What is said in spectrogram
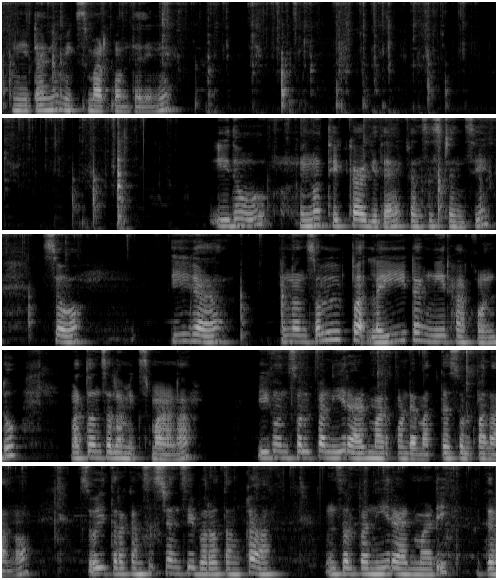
ನೀಟಾಗಿ ಮಿಕ್ಸ್ ಮಾಡ್ಕೊತಾ ಇದ್ದೀನಿ ಇದು ಇನ್ನೂ ಥಿಕ್ಕಾಗಿದೆ ಕನ್ಸಿಸ್ಟೆನ್ಸಿ ಸೊ ಈಗ ಇನ್ನೊಂದು ಸ್ವಲ್ಪ ಲೈಟಾಗಿ ನೀರು ಹಾಕ್ಕೊಂಡು ಮತ್ತೊಂದು ಸಲ ಮಿಕ್ಸ್ ಮಾಡೋಣ. ಈಗ ಒಂದು ಸ್ವಲ್ಪ ನೀರು ಆ್ಯಡ್ ಮಾಡಿಕೊಂಡೆ ಮತ್ತೆ ಸ್ವಲ್ಪ ನಾನು. ಸೊ ಈ ಥರ ಕನ್ಸಿಸ್ಟೆನ್ಸಿ ಬರೋ ತನಕ ಒಂದು ಸ್ವಲ್ಪ ನೀರು ಆ್ಯಡ್ ಮಾಡಿ ಈ ಥರ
